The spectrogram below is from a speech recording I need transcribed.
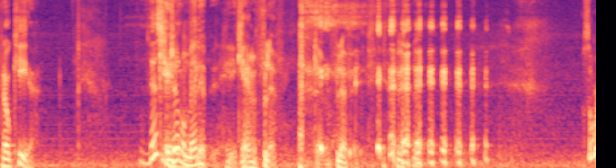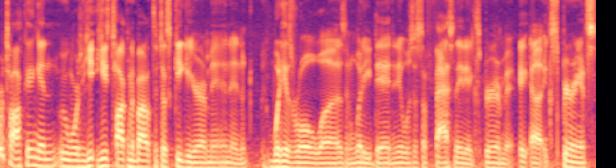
Nokia. This Can't even gentleman, flip it. he can't flip, can't flip it. so we're talking, and we were, he, he's talking about the Tuskegee Airmen and what his role was and what he did, and it was just a fascinating experiment uh, experience.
